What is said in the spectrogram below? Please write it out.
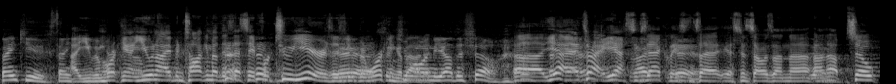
Thank you. Thank uh, you. You've been working on. You and I have been talking about this essay for two years as yeah, you've been working about you it. on the other show. Uh, yeah, that's right. Yes, exactly. Right, yeah. Since I since I was on uh, on up. So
